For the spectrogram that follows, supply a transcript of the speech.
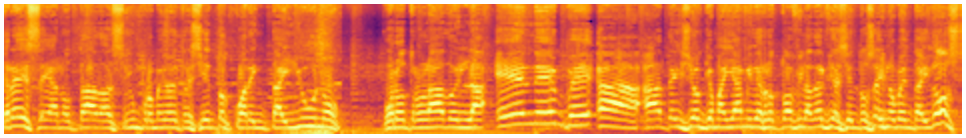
13 anotadas y un promedio de 341 por otro lado, en la NBA, atención que Miami derrotó a Filadelfia 106-92.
